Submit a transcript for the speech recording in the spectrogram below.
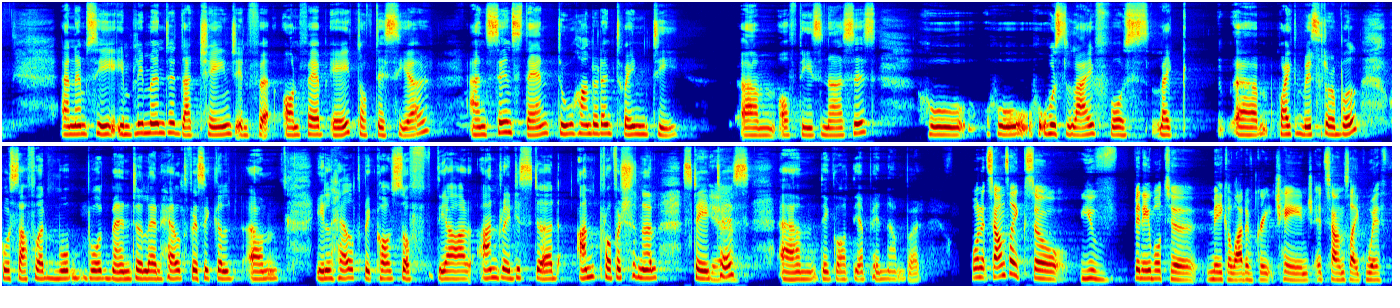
NMC implemented that change Fe- on Feb 8th of this year, and since then, 220 um, of these nurses who, who, whose life was like um, quite miserable, who suffered bo- both mental and health, physical um, ill health because of their unregistered, unprofessional status. Um, they got their PIN number. Well, and it sounds like so you've been able to make a lot of great change. It sounds like with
